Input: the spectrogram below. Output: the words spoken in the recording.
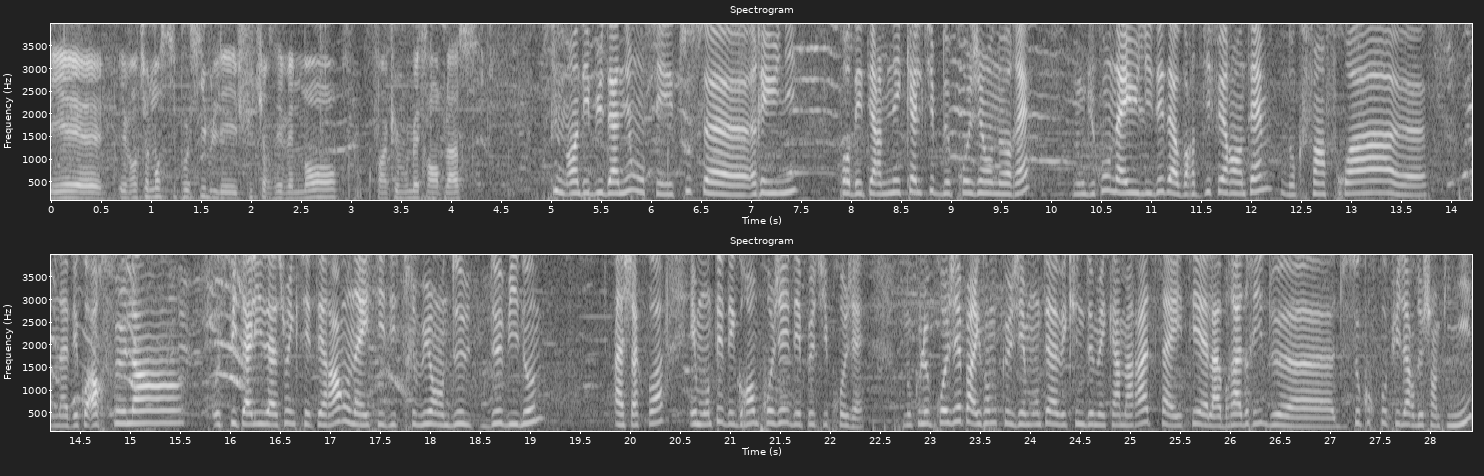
et éventuellement, si possible, les futurs événements que vous mettrez en place en début d'année, on s'est tous réunis pour déterminer quel type de projet on aurait. Donc du coup, on a eu l'idée d'avoir différents thèmes. Donc fin froid, euh, on avait quoi Orphelin, hospitalisation, etc. On a été distribués en deux, deux binômes à chaque fois et monter des grands projets et des petits projets. Donc le projet par exemple que j'ai monté avec une de mes camarades, ça a été à la braderie de, euh, du Secours populaire de Champigny.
